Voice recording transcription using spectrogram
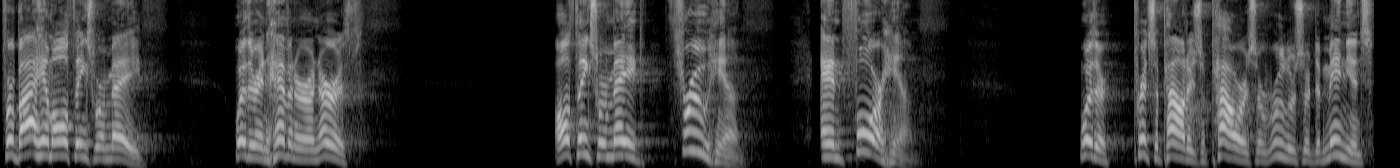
For by him all things were made, whether in heaven or on earth. All things were made through him and for him. Whether principalities or powers or rulers or dominions,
